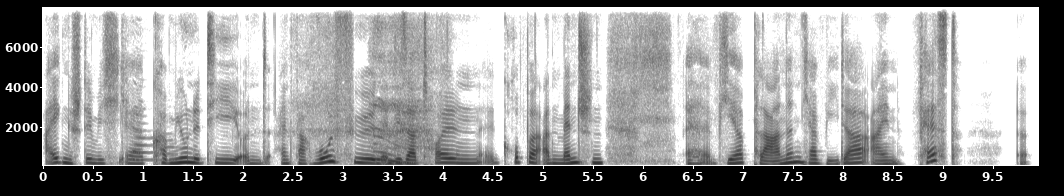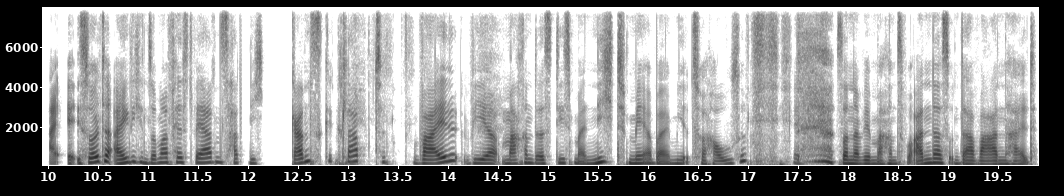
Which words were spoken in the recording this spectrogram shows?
eigenstimmig äh, Community und einfach Wohlfühlen in dieser tollen äh, Gruppe an Menschen. Äh, wir planen ja wieder ein Fest. Äh, es sollte eigentlich ein Sommerfest werden. Es hat nicht ganz geklappt, weil wir machen das diesmal nicht mehr bei mir zu Hause, okay. sondern wir machen es woanders und da waren halt,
